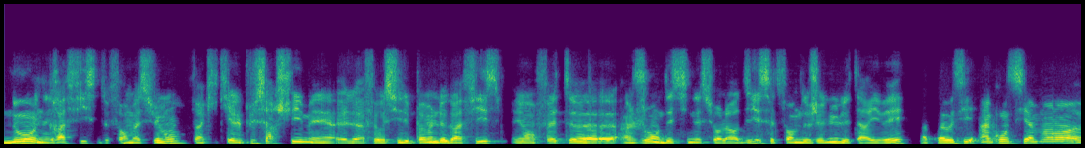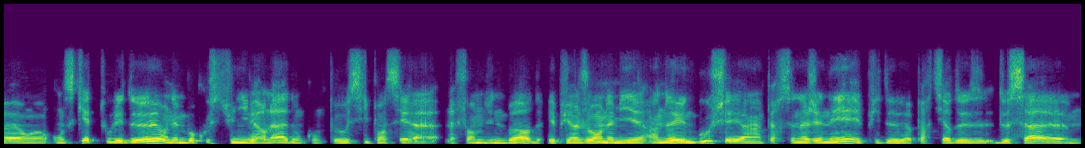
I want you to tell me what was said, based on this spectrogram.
Nous, on est graphiste de formation. Enfin, Kiki elle est plus archi, mais elle a fait aussi pas mal de graphisme. Et en fait, euh, un jour, on dessinait sur l'ordi et cette forme de gélule est arrivée. Après aussi inconsciemment euh, on, on, skate tous les deux. On aime beaucoup cet univers-là, donc on peut aussi penser à la forme d'une board. Et puis un jour, on a mis un œil, une bouche et un personnage est né. Et puis de, à partir de, de ça, euh,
